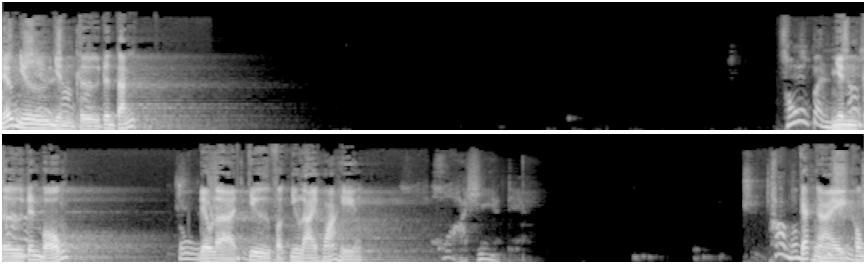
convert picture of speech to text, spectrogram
Nếu như nhìn từ trên tánh, Nhìn từ trên bổn Đều là chư Phật Như Lai hóa hiện. Các ngài không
